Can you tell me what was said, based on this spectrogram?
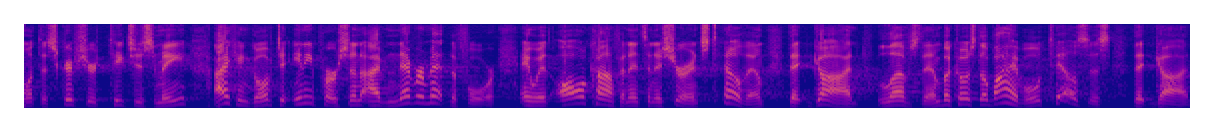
what the scripture teaches me, I can go up to any person I've never met before and with all confidence and assurance tell them that God loves them because the Bible tells us that God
